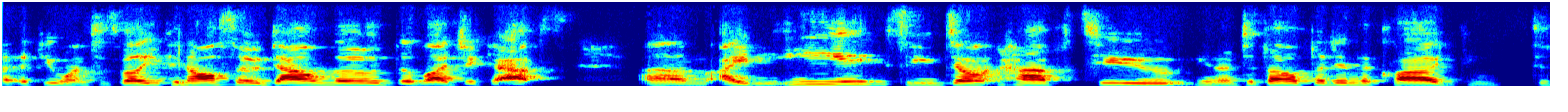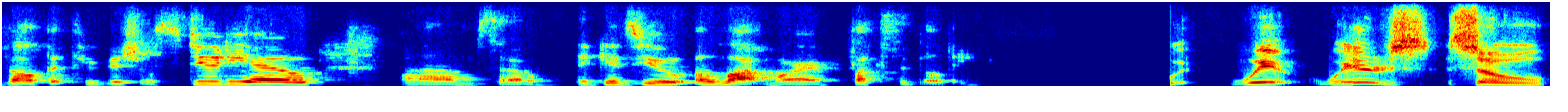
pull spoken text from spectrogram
if you want as well. You can also download the Logic Apps um, IDE, so you don't have to you know develop it in the cloud. You can develop it through Visual Studio. Um, so it gives you a lot more flexibility. Where where's so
